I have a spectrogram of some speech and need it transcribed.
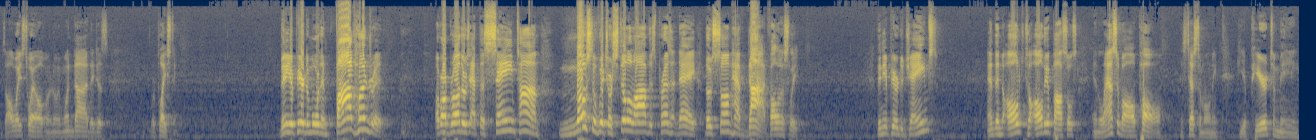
There's always 12, and when one died, they just replaced him. Then he appeared to more than 500 of our brothers at the same time, most of which are still alive this present day, though some have died, fallen asleep. Then he appeared to James, and then all, to all the apostles, and last of all, Paul, his testimony. He appeared to me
